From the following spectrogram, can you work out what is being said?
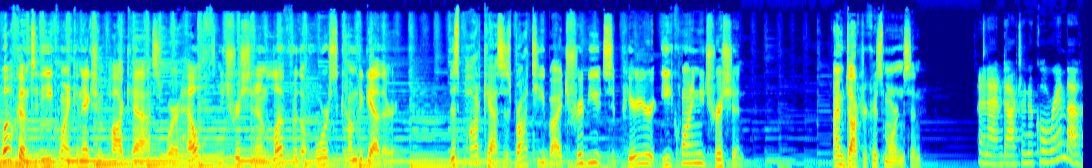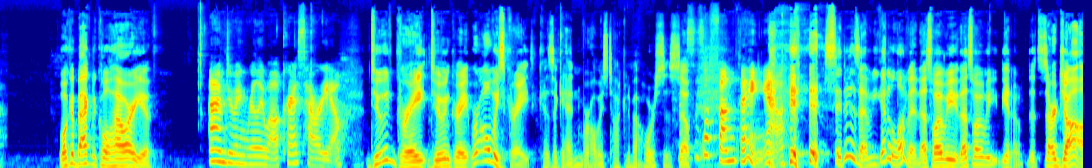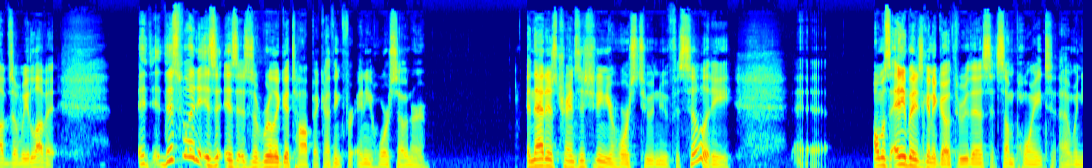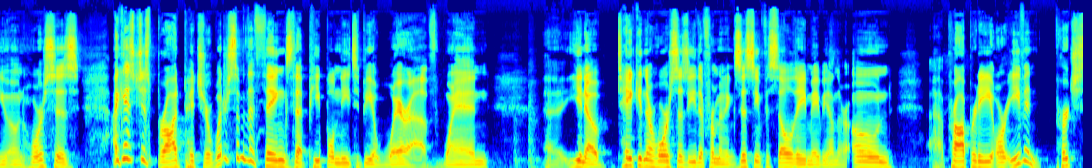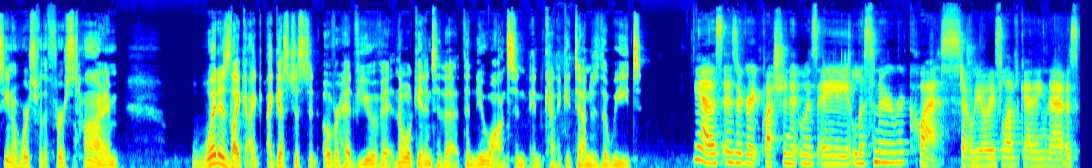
Welcome to the Equine Connection podcast, where health, nutrition, and love for the horse come together. This podcast is brought to you by Tribute Superior Equine Nutrition. I'm Dr. Chris Mortensen. And I'm Dr. Nicole Rambo. Welcome back, Nicole. How are you? I'm doing really well, Chris. How are you? Doing great, doing great. We're always great because, again, we're always talking about horses. So this is a fun thing, yeah. it is. It is. I mean, you gotta love it. That's why we. That's why we. You know, it's our jobs, and we love it. It this one is, is is a really good topic, I think, for any horse owner, and that is transitioning your horse to a new facility. Uh, almost anybody's going to go through this at some point uh, when you own horses. I guess just broad picture. What are some of the things that people need to be aware of when? Uh, you know, taking their horses either from an existing facility, maybe on their own uh, property, or even purchasing a horse for the first time. What is like, I, I, guess, just an overhead view of it, and then we'll get into the the nuance and, and kind of get down into the weeds. Yeah, this is a great question. It was a listener request, so we always love getting those.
